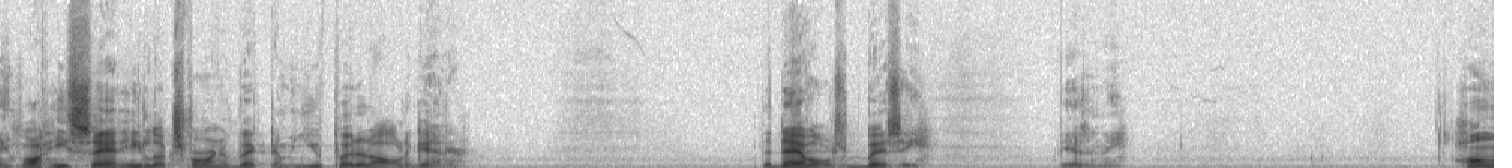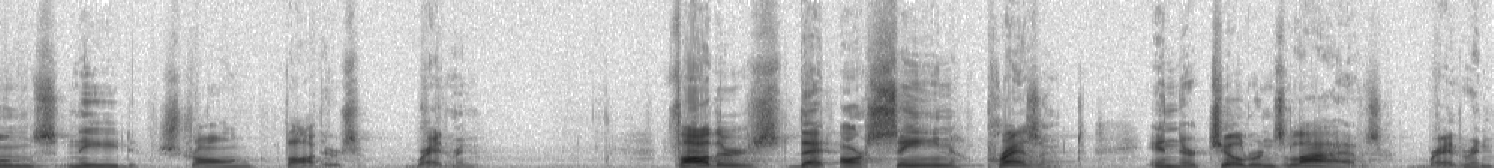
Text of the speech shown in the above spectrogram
and what he said he looks for in a victim, and you put it all together. The devil's busy, isn't he? Homes need strong fathers, brethren fathers that are seen present in their children's lives, brethren.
